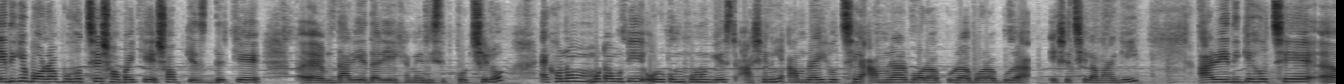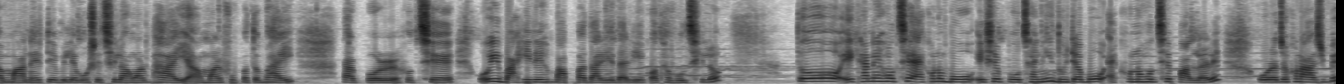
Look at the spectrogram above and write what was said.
এইদিকে বড় আব্বু হচ্ছে সবাইকে, সব গেস্টদেরকে দাঁড়িয়ে দাঁড়িয়ে এখানে রিসিভ করছিল। এখনও মোটামুটি ওরকম কোনো গেস্ট আসেনি। আমরাই হচ্ছে, আমরা আর বড় আপুরা বড় আব্বুরা এসেছিলাম আগেই। আর এইদিকে হচ্ছে মানের টেবিলে বসেছিল আমার ভাই, আমার ফুপাতো ভাই, তারপর হচ্ছে ওই বাহিরে বাপ্পা দাঁড়িয়ে দাঁড়িয়ে কথা বলছিল। তো এখানে হচ্ছে এখনও বউ এসে পৌঁছায়নি। দুইটা বউ এখনও হচ্ছে পার্লারে। ওরা যখন আসবে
